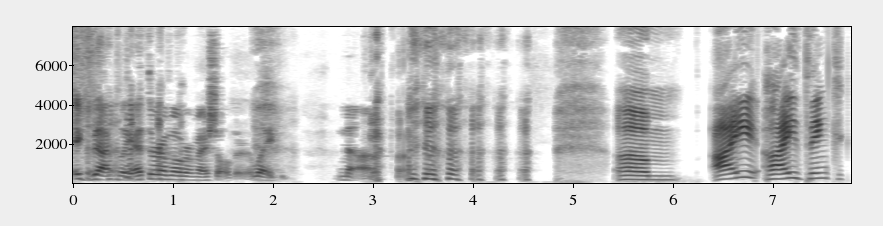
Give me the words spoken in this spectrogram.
exactly. I throw him over my shoulder. Like, nah. um, I I think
